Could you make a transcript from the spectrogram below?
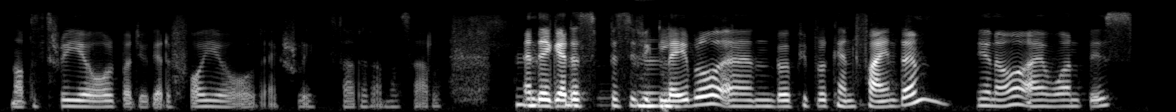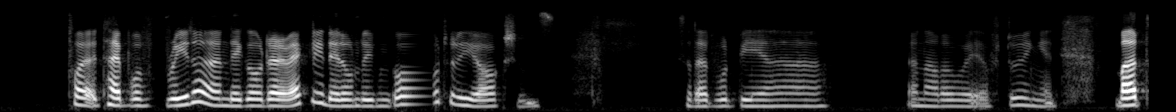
not a three year old but you get a four year old actually started on the saddle. And they get a specific Mhm. label and where people can find them you know i want this type of breeder and they go directly they don't even go to the auctions. So that would be uh, another way of doing it. But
